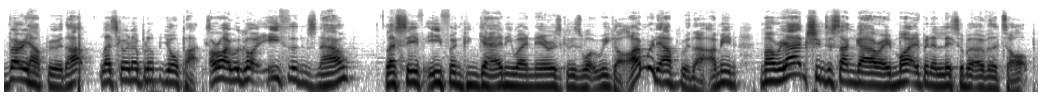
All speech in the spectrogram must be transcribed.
Very happy with that. Let's go and open up your packs. All right, we've got Ethan's now. Let's see if Ethan can get anywhere near as good as what we got. I'm really happy with that. I mean, my reaction to Sangare might have been a little bit over the top,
